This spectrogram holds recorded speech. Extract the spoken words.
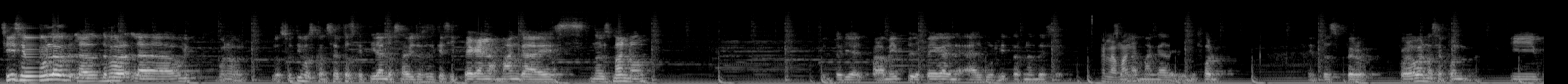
Sí, según la, bueno, los últimos conceptos que tiran los hábitos es que si pega en la manga es no es mano. En teoría, para mí le pega al burrito Hernández en, la, manga? la manga del uniforme. Entonces, pero, pero bueno, se pone. Y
